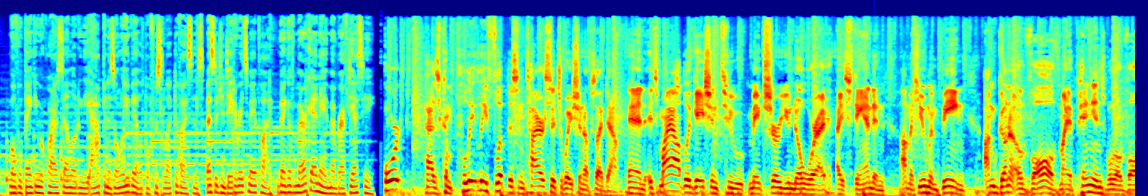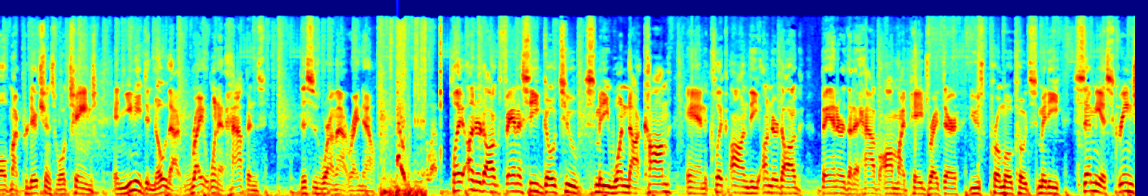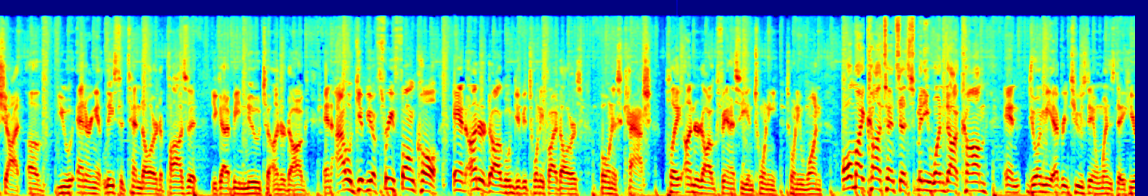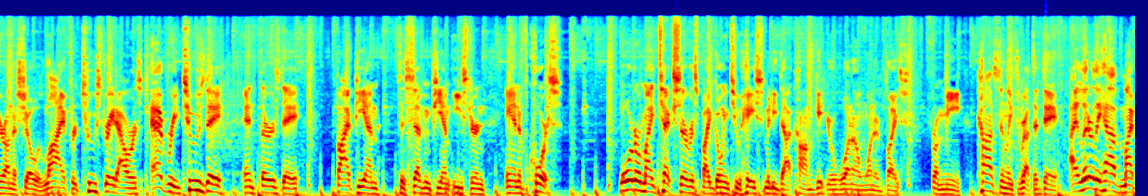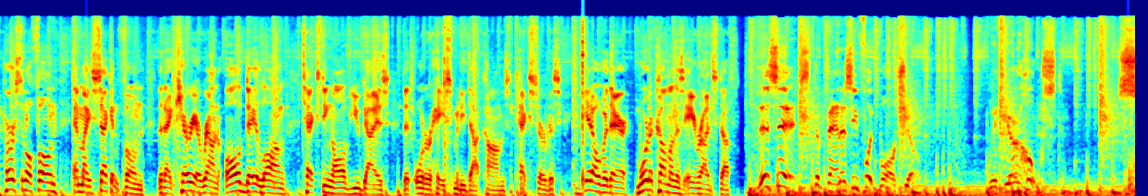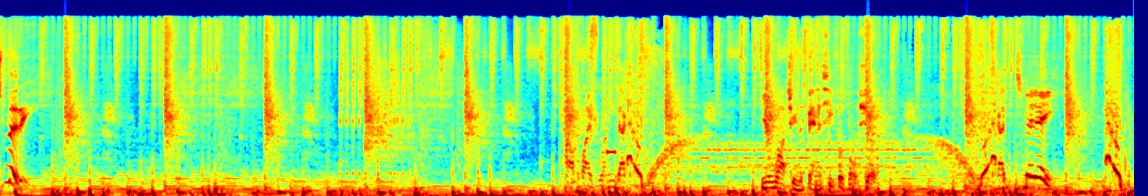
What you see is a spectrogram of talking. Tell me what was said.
Mobile banking requires downloading the app and is only available for select devices. Message and data rates may apply. Bank of America and a member FDIC. Court has completely flipped this entire situation upside down. And it's my obligation to make sure you know where I, I stand. And I'm a human being. I'm going to evolve. My opinions will evolve. My predictions will change. And you need to know that right when it happens this is where I'm at right now. Play Underdog Fantasy. Go to smitty1.com and click on the Underdog banner that I have on my page right there. Use promo code SMITTY. Send me a screenshot of you entering at least a $10 deposit. You got to be new to Underdog. And I will give you a free phone call, and Underdog will give you $25 bonus cash. Play Underdog Fantasy in 2021. All my content's at smitty1.com and join me every Tuesday and Wednesday here on the show live for two straight hours every Tuesday and Thursday, 5 p.m. to 7 p.m. Eastern. And of course, order my text service by going to heysmitty.com. Get your one on one advice from me constantly throughout the day. I literally have my personal phone and my second phone that I carry around all day long, texting all of you guys that order heysmitty.com's text service. Get over there. More to come on this A Rod stuff. This is the Fantasy Football Show with your host, Smitty. five running back. You're watching the Fantasy Football Show. I'm Smitty.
